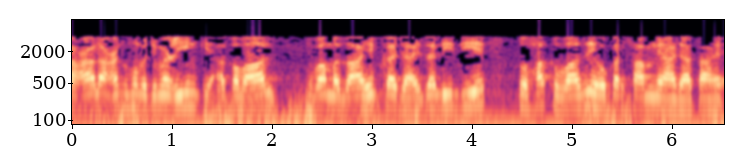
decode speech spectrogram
تعالی عنہ مجمعین کے اقوال و مذاہب کا جائزہ لیجیے تو حق واضح ہو کر سامنے آ جاتا ہے۔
